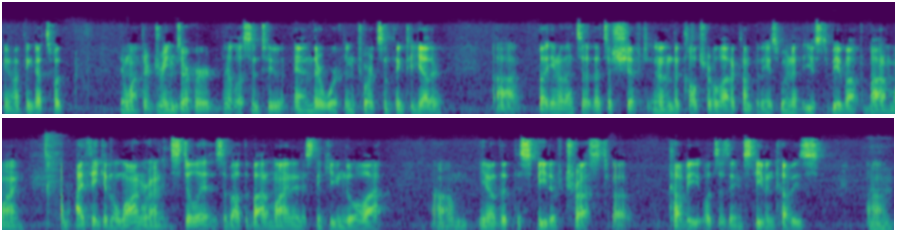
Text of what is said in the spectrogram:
you know I think that's what they want. Their dreams are heard, they're listened to, and they're working towards something together. Uh, but you know that's a that's a shift in the culture of a lot of companies when it used to be about the bottom line. Um, I think in the long run it still is about the bottom line. I just think you can go a lot. Um, you know the the speed of trust. Uh, Covey, what's his name? Stephen Covey's um,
